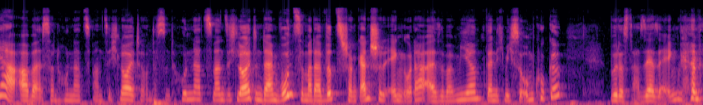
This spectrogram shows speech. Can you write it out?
Ja, aber es sind 120 Leute und das sind 120 Leute in deinem Wohnzimmer. Da wird es schon ganz schön eng, oder? Also bei mir, wenn ich mich so umgucke, würde es da sehr, sehr eng werden.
